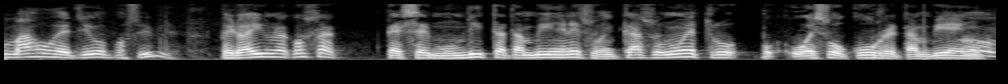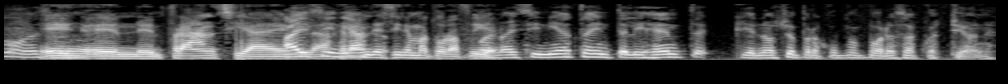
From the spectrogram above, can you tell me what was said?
más objetivo posible. Pero hay una cosa tercermundista también en eso, en el caso nuestro, o eso ocurre también en, Francia, en las grandes cinematografías. Bueno, hay cineastas inteligentes que no se preocupan por esas cuestiones.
